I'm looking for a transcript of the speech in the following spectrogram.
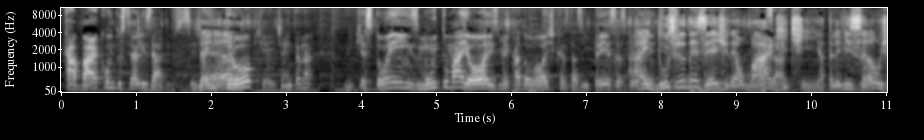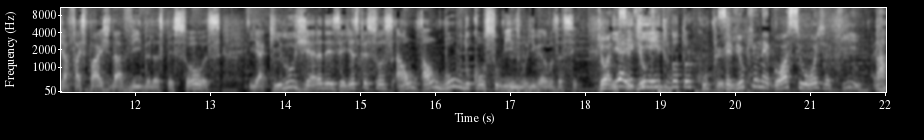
acabar com o industrializado. Você já Não. entrou, porque aí já entra na, em questões muito maiores, mercadológicas das empresas grandes. a indústria do desejo, né? O marketing, a televisão já faz parte da vida das pessoas e aquilo gera desejo e as pessoas há um, há um boom do consumismo, digamos assim. Johnny, e você aí viu que que- entra o Dr. Cooper. Você viu que o negócio hoje aqui. a Tá gente-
